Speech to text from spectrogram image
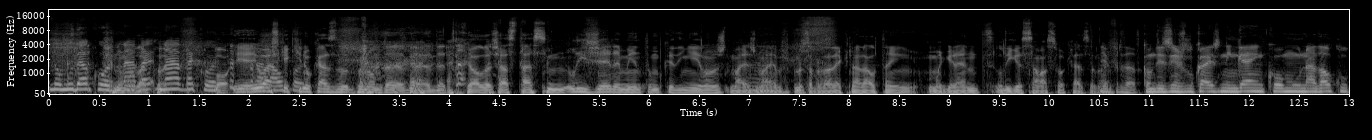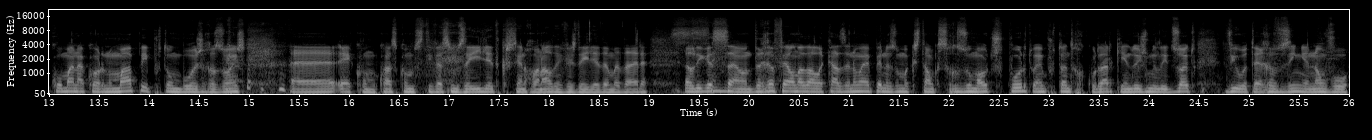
Não muda a cor, Não nada, a cor. nada a cor. Bom, eu Nada acho que aqui cor. no caso do, do nome da, da, da Terriola já se está assim ligeiramente um bocadinho a ir longe demais, não é? Mas a verdade é que Nadal tem uma grande ligação à sua casa, não É é? verdade. Como dizem os locais, ninguém como o Nadal colocou Manacor no mapa e por tão boas razões. eh, é como, quase como se tivéssemos a ilha de Cristiano Ronaldo em vez da ilha da Madeira. A ligação de Rafael Nadal à casa não é apenas uma questão que se resume ao desporto. É importante recordar que em 2018 viu a terra vizinha, não vou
